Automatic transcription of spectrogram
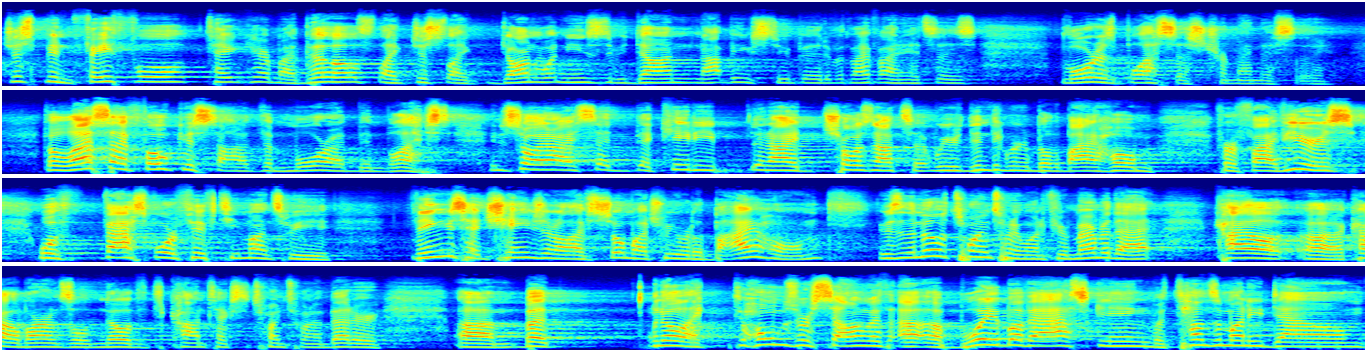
just been faithful, taking care of my bills, like just like done what needs to be done, not being stupid with my finances, Lord has blessed us tremendously. The less I focused on it, the more I've been blessed. And so I said that Katie and I chose not to, we didn't think we were gonna be able to buy a home for five years. Well, fast forward 15 months, we things had changed in our lives so much we were to buy a home. It was in the middle of 2021. If you remember that, Kyle, uh, Kyle Barnes will know the context of 2021 better. Um, but you know, like homes were selling with a, a boy above asking, with tons of money down,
